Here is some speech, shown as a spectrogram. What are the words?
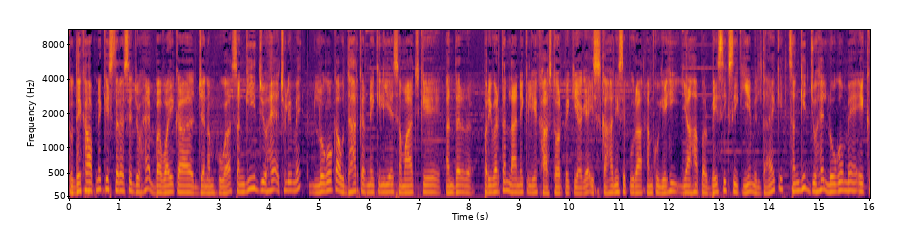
तो देखा आपने किस तरह से जो है बवाई का जन्म हुआ? संगीत जो है एक्चुअली में लोगों का उद्धार करने के लिए समाज के अंदर परिवर्तन लाने के लिए खास तौर पे किया गया। इस कहानी से पूरा हमको यही यहाँ पर बेसिक सीख ये मिलता है कि संगीत जो है लोगों में एक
